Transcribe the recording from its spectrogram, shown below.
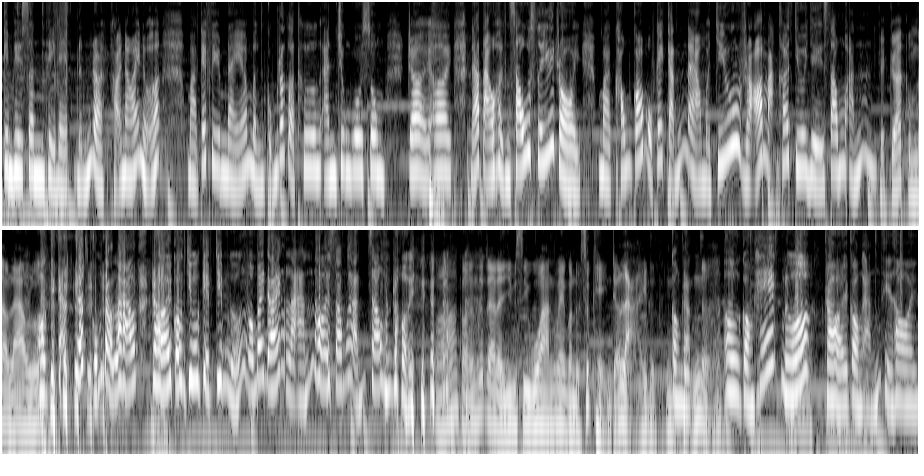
Kim Hy Sinh thì đẹp đỉnh rồi khỏi nói nữa. Mà cái phim này á mình cũng rất là thương anh Chung Go Sung. Trời ơi đã tạo hình xấu xí rồi mà không có một cái cảnh nào mà chiếu rõ mặt hết chưa gì xong ảnh cái kết cũng tào lao luôn. Ồ, cái cảnh kết cũng tào lao. Trời ơi con chưa kịp chiêm ngưỡng mà mới đoán là ảnh thôi xong cái ảnh xong rồi. Đó còn thực ra là Jim Si Wan của em còn được xuất hiện trở lại được còn cảnh được, nữa. Ừ còn hát nữa. Ừ. trời còn ảnh thì thôi.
